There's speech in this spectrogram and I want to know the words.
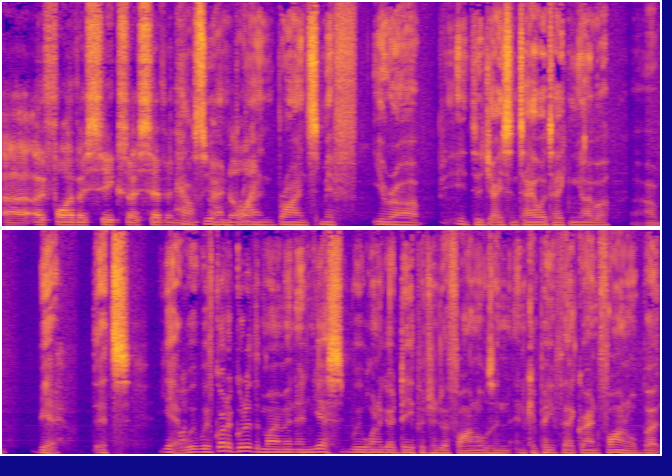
uh, 05, 06, 07, Halcyon, 09. Brian Brian Smith era into Jason Taylor taking over. Uh, yeah, it's yeah we, we've got it good at the moment, and yes, we want to go deeper into the finals and, and compete for that grand final, but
